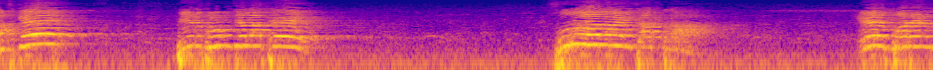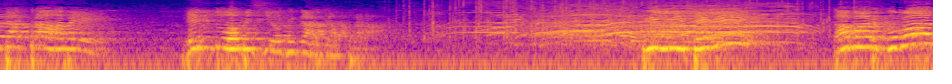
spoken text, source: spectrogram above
আজকে বীরভূম জেলাতে শুরু হলো এই যাত্রা। পরের যাত্রা হবে হিন্দু ওবিসি অধিকার যাত্রা। তেলি কামার কুমার,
